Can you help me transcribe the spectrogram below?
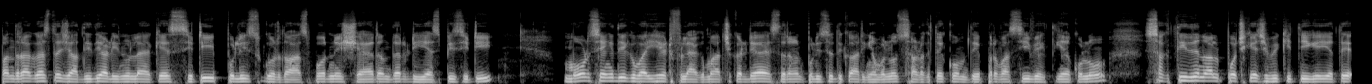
15 ਅਗਸਤ ਆਜ਼ਾਦੀ ਦਿਹਾੜੀ ਨੂੰ ਲੈ ਕੇ ਸਿਟੀ ਪੁਲਿਸ ਗੁਰਦਾਸਪੁਰ ਨੇ ਸ਼ਹਿਰ ਅੰਦਰ ਡੀਐਸਪੀ ਸਿਟੀ ਮੋਹਨ ਸਿੰਘ ਦੀ ਅਗਵਾਈ ਹੇਠ ਫਲੈਗ ਮਾਰਚ ਕੱਢਿਆ। ਇਸ ਦੌਰਾਨ ਪੁਲਿਸ ਅਧਿਕਾਰੀਆਂ ਵੱਲੋਂ ਸੜਕ ਤੇ ਘੁੰਮਦੇ ਪ੍ਰਵਾਸੀ ਵਿਅਕਤੀਆਂ ਕੋਲੋਂ ਸਖਤੀ ਦੇ ਨਾਲ ਪੁੱਛਗਿੱਛ ਵੀ ਕੀਤੀ ਗਈ ਅਤੇ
